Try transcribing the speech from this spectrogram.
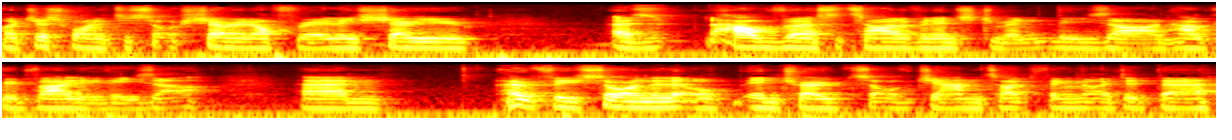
I just wanted to sort of show it off really, show you as how versatile of an instrument these are and how good value these are. Um, hopefully you saw in the little intro sort of jam type thing that I did there.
